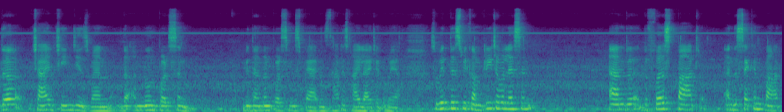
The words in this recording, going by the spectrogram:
the child changes when the unknown person with the unknown person's parents that is highlighted where. So with this we complete our lesson, and uh, the first part and the second part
